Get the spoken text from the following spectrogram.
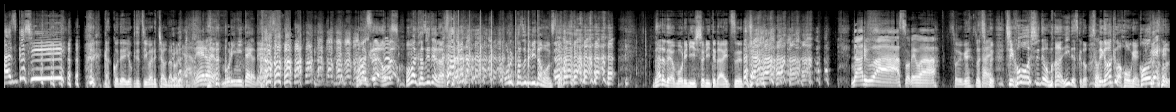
恥ずかしい 学校で翌日言われちゃうんだろうね。やめろよ森にいたよね。お前、えお前、お前風邪だよな。俺風邪で見たもん、つって。誰だよ、森に一緒にいてたあいつ。なるわー、それは。そういうね、はい地方紙でもまあいいですけど、そうです願わくは方言。方言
